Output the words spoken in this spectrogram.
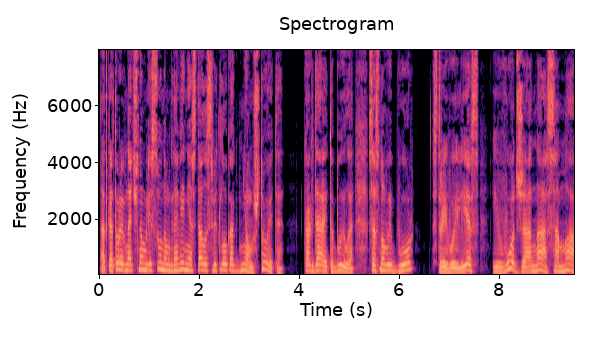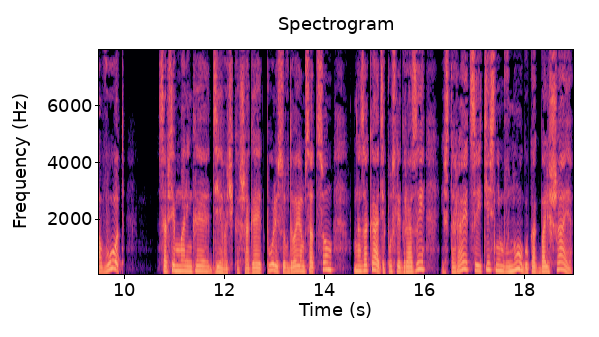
от которой в ночном лесу на мгновение стало светло, как днем. Что это? Когда это было? Сосновый бор? Строевой лес? И вот же она сама, вот... Совсем маленькая девочка шагает по лесу вдвоем с отцом на закате после грозы и старается идти с ним в ногу, как большая.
